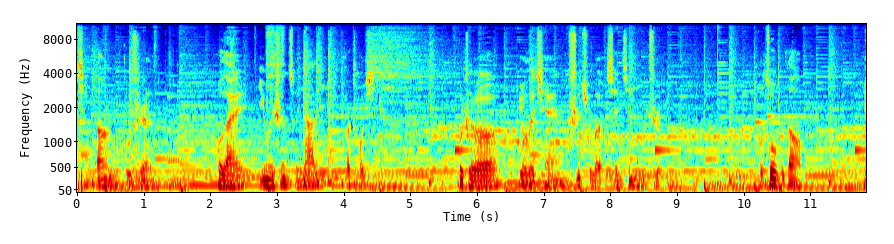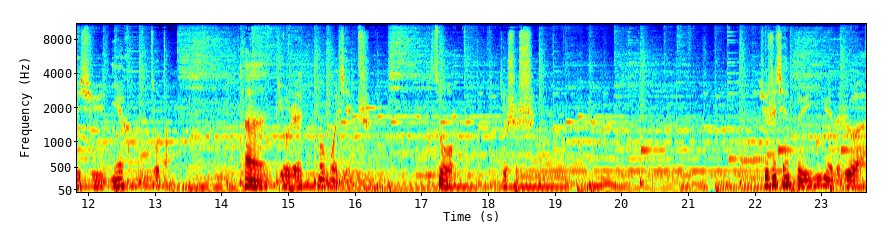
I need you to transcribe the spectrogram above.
想当主持人。后来因为生存压力而妥协，或者有了钱失去了闲情逸致。我做不到，也许你也很做到，但有人默默坚持，一做就是十年。薛之谦对于音乐的热爱，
